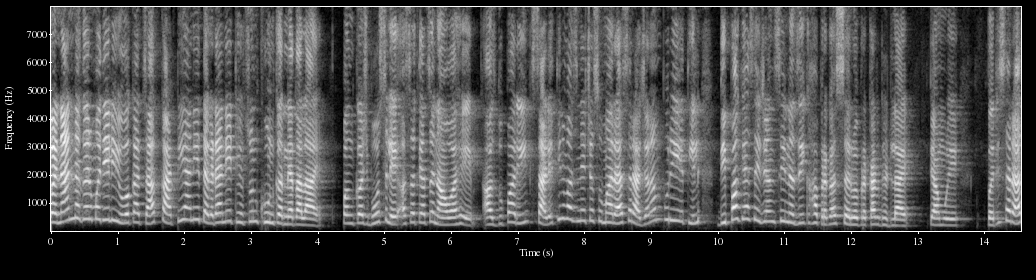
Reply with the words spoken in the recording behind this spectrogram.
कनान नगरमधील युवकाचा काठी आणि दगडाने ठेचून खून करण्यात आला आहे पंकज भोसले असं त्याचं नाव आहे. आज दुपारी साडेतीन वाजण्याच्या सुमारास राजारामपुरी येथील दीपा गॅस एजन्सी नजीक हा प्रकार सर्व प्रकार घडला आहे त्यामुळे परिसरात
